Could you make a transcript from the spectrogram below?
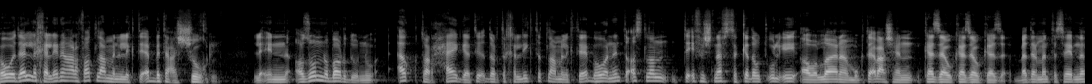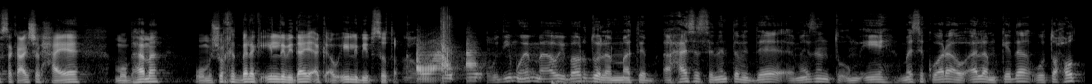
هو ده اللي خلاني أعرف أطلع من الاكتئاب بتاع الشغل. لأن اظن برضو انه أكتر حاجة تقدر تخليك تطلع من الاكتئاب هو ان انت أصلا تقفش نفسك كده وتقول إيه؟ آه والله أنا مكتئب عشان كذا وكذا وكذا. بدل ما انت سايب نفسك عايش الحياة مبهمة ومش واخد بالك إيه اللي بيضايقك أو إيه اللي بيبسطك. ودي مهمة قوي برضو لما تبقى حاسس إن أنت متضايق مازن تقوم إيه؟ ماسك ورقة وقلم كده وتحط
